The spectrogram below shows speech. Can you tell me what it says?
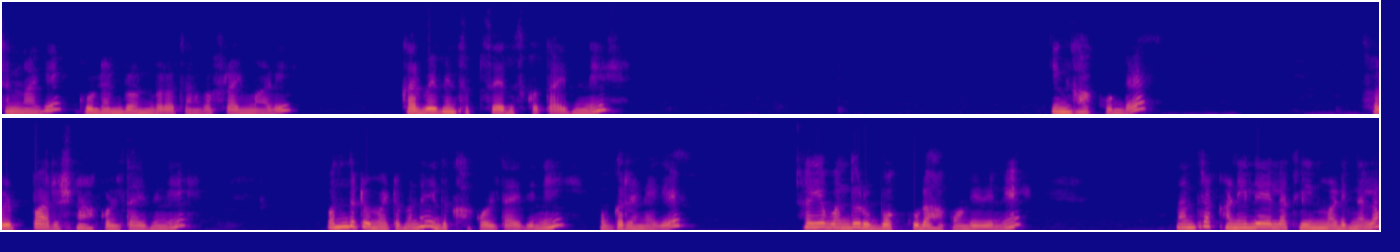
ಚೆನ್ನಾಗಿ ಗೋಲ್ಡನ್ ಬ್ರೌನ್ ಬರೋ ತನಕ ಫ್ರೈ ಮಾಡಿ ಕರ್ಬೇವಿನ ಸೊಪ್ಪು ಸೇರಿಸ್ಕೊತಾ ಇದ್ದೀನಿ. ಹಿಂಗೆ ಹಾಕ್ಕೊಂಡೆ ಸ್ವಲ್ಪ ಅರಿಶಿನ ಹಾಕ್ಕೊಳ್ತಾ ಇದ್ದೀನಿ. ಒಂದು ಟೊಮೆಟೊವನ್ನು ಇದಕ್ಕೆ ಹಾಕ್ಕೊಳ್ತಾ ಇದ್ದೀನಿ ಒಗ್ಗರಣೆಗೆ. ಹಾಗೆ ಒಂದು ರುಬ್ಬಕ್ಕೆ ಕೂಡ ಹಾಕೊಂಡಿದ್ದೀನಿ. ನಂತರ ಕಣಿಲೆ ಎಲ್ಲ ಕ್ಲೀನ್ ಮಾಡಿದ್ನಲ್ಲ,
